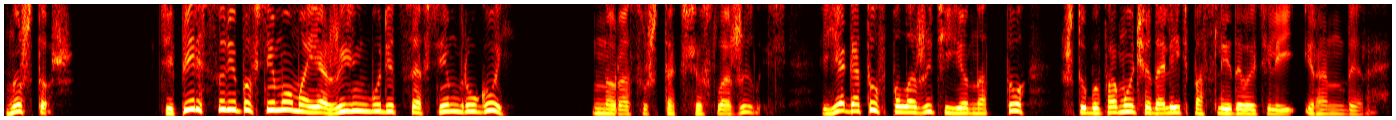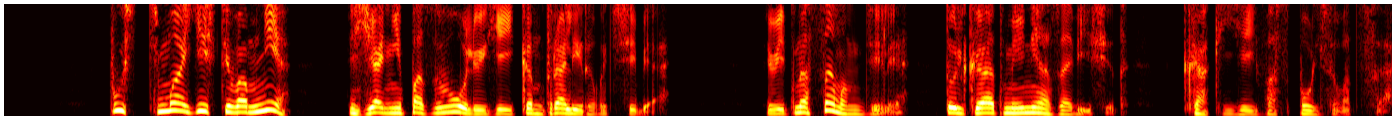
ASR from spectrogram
Ну что ж, теперь, судя по всему, моя жизнь будет совсем другой. Но раз уж так все сложилось, я готов положить ее на то, чтобы помочь одолеть последователей Ирандера. Пусть тьма есть и во мне, я не позволю ей контролировать себя. Ведь на самом деле только от меня зависит, как ей воспользоваться.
